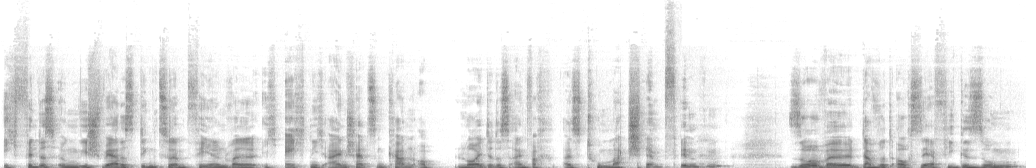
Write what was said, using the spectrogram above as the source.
ich finde es irgendwie schwer, das Ding zu empfehlen, weil ich echt nicht einschätzen kann, ob Leute das einfach als too much empfinden. So, weil da wird auch sehr viel gesungen.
